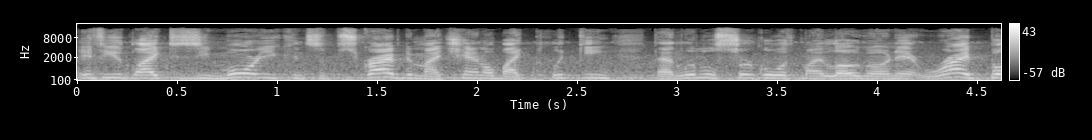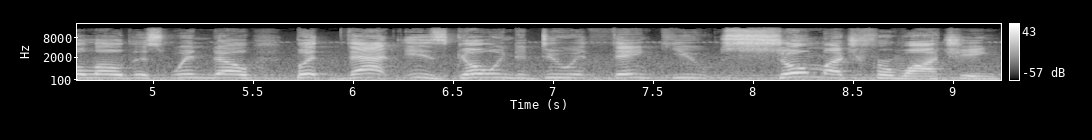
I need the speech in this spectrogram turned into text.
if you'd like to see more, you can subscribe to my channel by clicking that little circle with my logo in it right below this window, but that is going to do it. Thank you so much for watching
